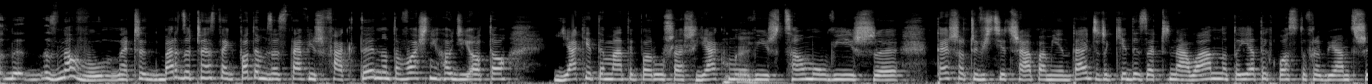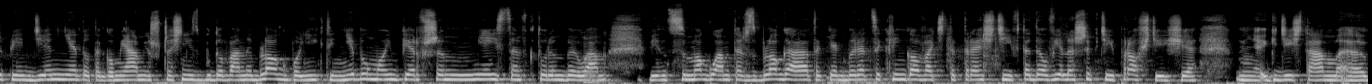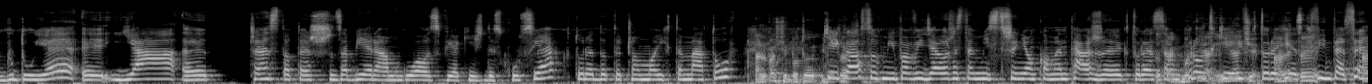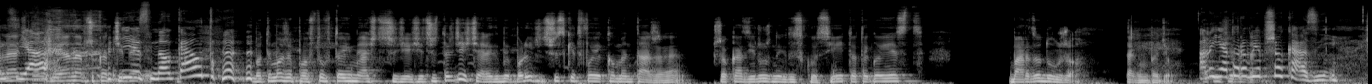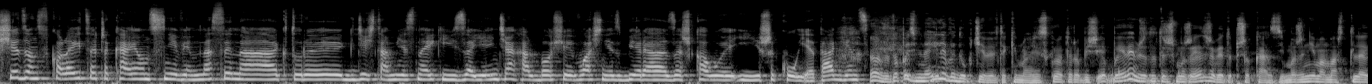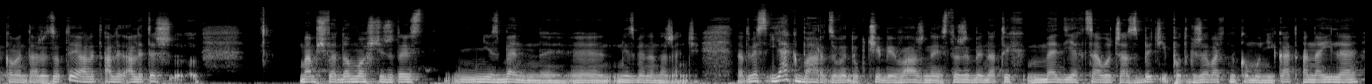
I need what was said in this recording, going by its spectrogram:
znowu, znaczy bardzo często jak potem zestawisz fakty, no to właśnie chodzi o to, jakie tematy poruszasz, jak Okej. mówisz, co mówisz. Y, Też oczywiście trzeba pamiętać, że kiedy zaczynałam, no to ja tych postów robiłam 3-5 dziennie, do tego miałam już wcześniej zbudowany blog, bo LinkedIn nie był moim pierwszym miejscem, w którym byłam, więc mogłam też z bloga tak jakby recyklingować te treści i wtedy o wiele szybciej, prościej się mm, gdzieś tam e, buduje. E, Ja e, Często też zabieram głos w jakichś dyskusjach, które dotyczą moich tematów. ale właśnie, bo to... bo Kilka to, osób mi powiedziało, że jestem mistrzynią komentarzy, które no są tak, to krótkie ja- ja i w których jest to- kwintesencja Ale że ja na przykład ciebie... jest knockout. Bo ty może postów to i miałaś 30 czy 40, ale gdyby policzyć wszystkie twoje komentarze przy okazji różnych dyskusji, to tego jest bardzo dużo. Tak bym powiedział. Tak Ale mi ja to robię wydaje. przy okazji. Siedząc w kolejce, czekając, nie wiem, na syna, który gdzieś tam jest na jakichś zajęciach albo się właśnie zbiera ze szkoły i szykuje, tak? Więc Dobrze, to powiedz mi, na ile według ciebie w takim razie, skoro to robisz, bo ja wiem, że to też może ja zrobię to przy okazji, może nie mam aż tyle komentarzy co ty, ale, ale, ale też mam świadomość, że to jest niezbędny, e, niezbędne narzędzie. Natomiast jak bardzo według ciebie ważne jest to, żeby na tych mediach cały czas być i podgrzewać ten komunikat, a na ile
